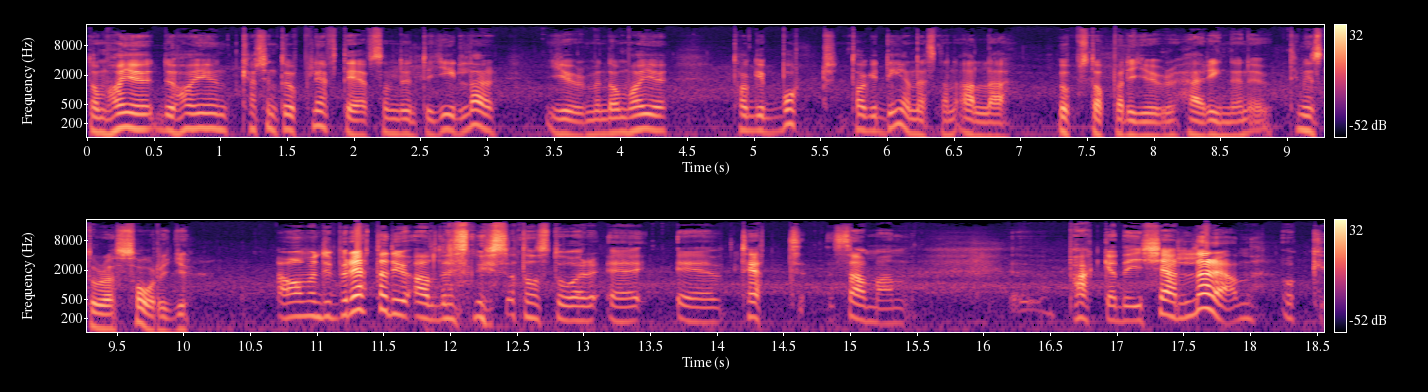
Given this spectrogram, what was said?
De har ju, du har ju kanske inte upplevt det eftersom du inte gillar djur men de har ju tagit bort, tagit det nästan alla uppstoppade djur här inne nu till min stora sorg. Ja, men du berättade ju alldeles nyss att de står eh, eh, tätt samman eh, i källaren och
